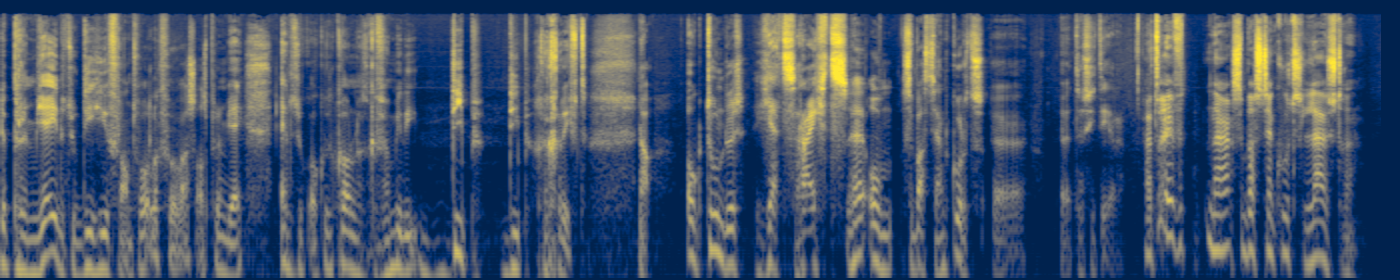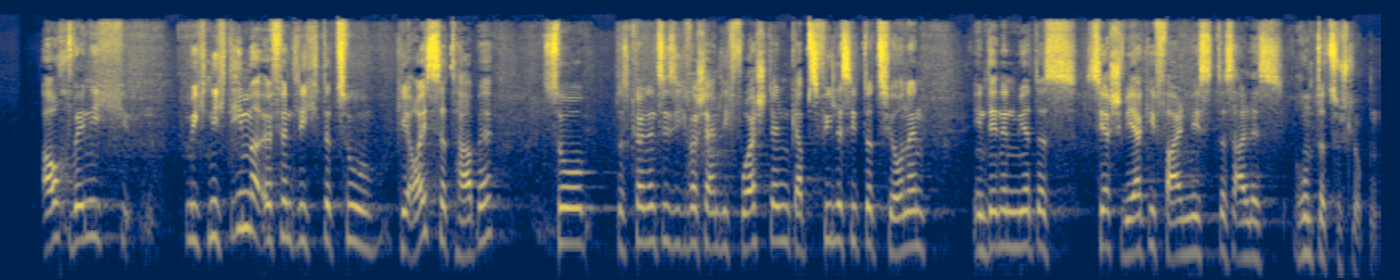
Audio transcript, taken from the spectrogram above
de premier natuurlijk die hier verantwoordelijk voor was als premier en natuurlijk ook de koninklijke familie diep, diep gegriefd. Nou, ook toen dus jetzt rechts, om Sebastian Kurz te citeren. Laten we even naar Sebastian Kurz luisteren. Auch wenn ich mich nicht immer öffentlich dazu geäußert habe, so, das können Sie sich wahrscheinlich vorstellen, gab es viele Situationen, in denen mir das sehr schwer gefallen ist, das alles runterzuschlucken.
